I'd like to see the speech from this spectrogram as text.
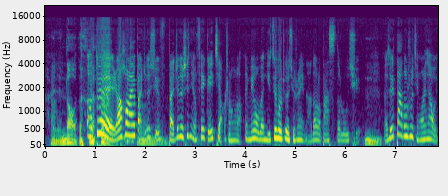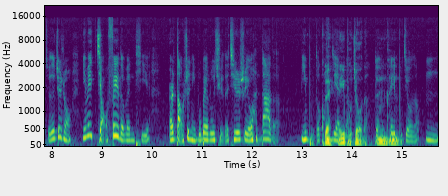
还人道的。啊，对，然后后来把这个学嗯把这个申请费给缴上了，也没有问题。最后这个学生也拿到了巴斯的录取嗯啊，所以大多数情况下，我觉得这种因为缴费的问题而导致你不被录取的，其实是有很大的弥补的空，间的。可以补救的。对，嗯可以补。救的。嗯，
